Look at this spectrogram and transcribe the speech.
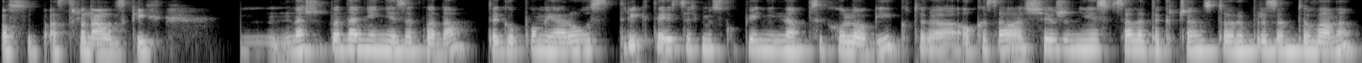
osób astronauckich. Nasze badanie nie zakłada tego pomiaru. Stricte jesteśmy skupieni na psychologii, która okazała się, że nie jest wcale tak często reprezentowana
